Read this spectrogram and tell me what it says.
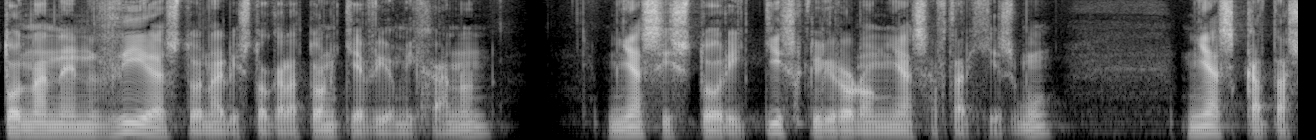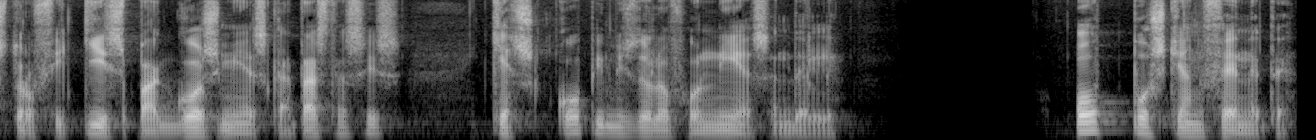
των ανενδίαστων αριστοκρατών και βιομηχάνων, μιας ιστορικής κληρονομιάς αυταρχισμού, μιας καταστροφικής παγκόσμιας κατάστασης και σκόπιμης δολοφονίας εν τέλει. Όπως και αν φαίνεται,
